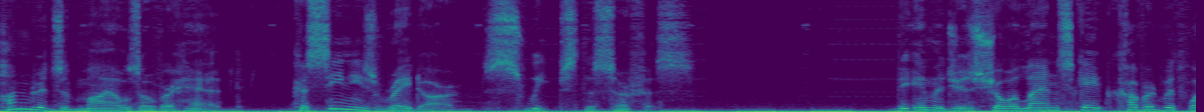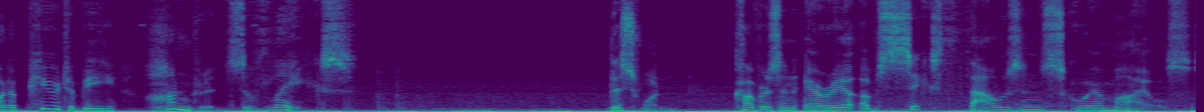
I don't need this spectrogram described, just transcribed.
Hundreds of miles overhead, Cassini's radar sweeps the surface. The images show a landscape covered with what appear to be hundreds of lakes. This one covers an area of 6,000 square miles,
